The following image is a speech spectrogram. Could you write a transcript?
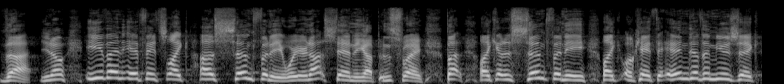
that? You know, even if it's like a symphony where you're not standing up and swaying, but like at a symphony, like, okay, at the end of the music,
